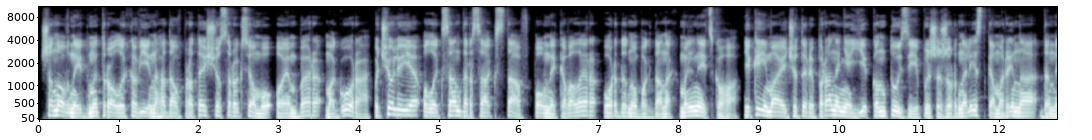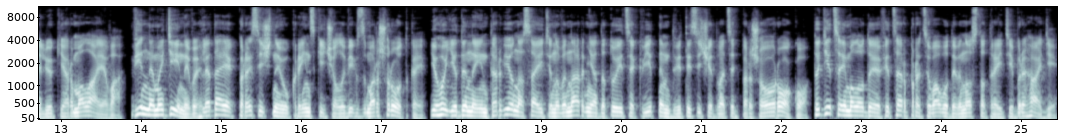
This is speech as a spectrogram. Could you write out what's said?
Шановний Дмитро Лиховій нагадав про те, що 47-му ОМБР Магура очолює Олександр Сакстав, повний кавалер ордену Богдана Хмельницького, який має чотири поранення і контузії, пише журналістка Марина Данилюк Ярмолаєва. Він не медійний, виглядає як пересічний український чоловік з маршрутки. Його єдине інтерв'ю на сайті новинарня датується квітнем 2021 року. Тоді цей молодий офіцер працював у 93-й бригаді.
